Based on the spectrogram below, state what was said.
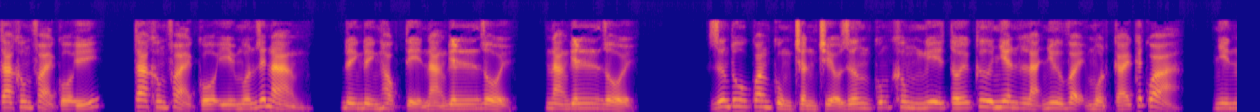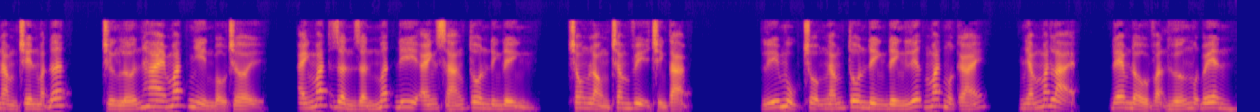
ta không phải cố ý, ta không phải cố ý muốn giết nàng, đình đình học tỷ nàng điên rồi, nàng điên rồi. Dương Tu Quang cùng Trần Triều Dương cũng không nghĩ tới cư nhiên là như vậy một cái kết quả, nhìn nằm trên mặt đất, trừng lớn hai mắt nhìn bầu trời, ánh mắt dần dần mất đi ánh sáng tôn đình đình, trong lòng trăm vị trình tạp. Lý Mục trộm ngắm tôn đình đình liếc mắt một cái, nhắm mắt lại, đem đầu vặn hướng một bên.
